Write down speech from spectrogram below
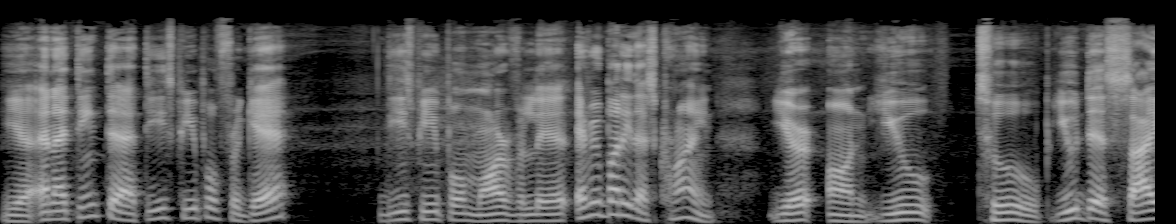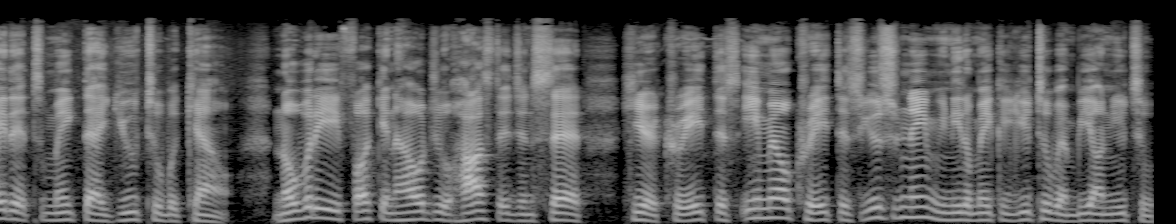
Yeah, and I think that these people forget, these people marvel marvelous, everybody that's crying, you're on YouTube. You decided to make that YouTube account. Nobody fucking held you hostage and said, "Here, create this email, create this username. You need to make a YouTube and be on YouTube."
